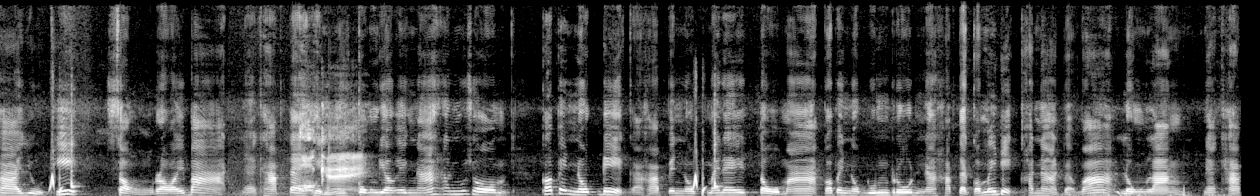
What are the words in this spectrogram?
คาอยู่ที่ 200 บาทนะครับ แต่เห็นมีกรงเดียวเองนะท่านผู้ชม ก็เป็นนกเด็กอะครับเป็นนกไม่ได้โตมาก ก็เป็นนกรุ่นรุ่นๆนะครับ แต่ก็ไม่เด็กขนาดแบบว่าลงรังนะครับ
